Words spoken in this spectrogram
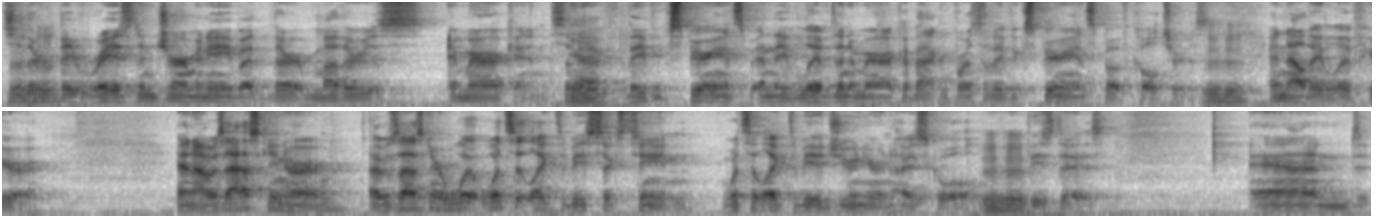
So they're they raised in Germany, but their mother's American. So Yeah. they've they've experienced and they've lived in America back and forth. So they've experienced both cultures, mm-hmm. and now they live here. And I was asking her, I was asking her, what, what's it like to be 16? What's it like to be a junior in high school these days? And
